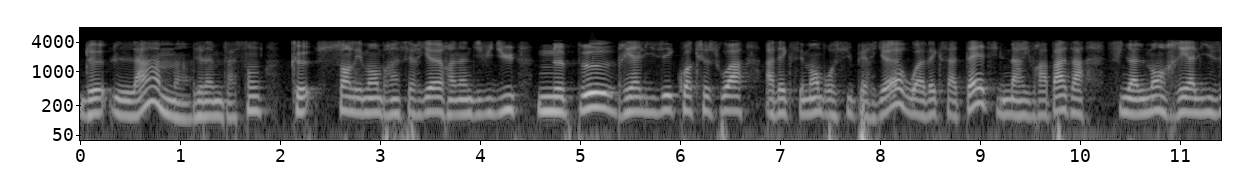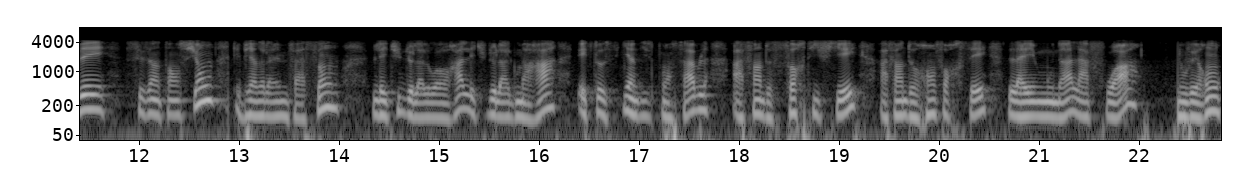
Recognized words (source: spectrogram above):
de l'âme. De la même façon que sans les membres inférieurs, un individu ne peut réaliser quoi que ce soit avec ses membres supérieurs ou avec sa tête, il n'arrivera pas à finalement réaliser ses intentions, et bien de la même façon, l'étude de la loi orale, l'étude de la Gemara est aussi indispensable afin de fortifier, afin de renforcer la émouna, la foi. Nous verrons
